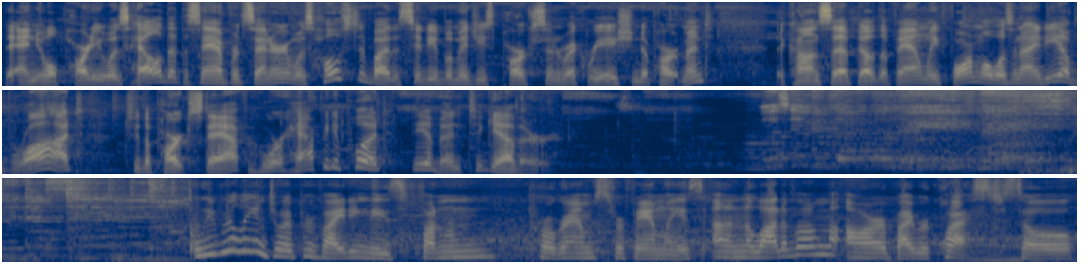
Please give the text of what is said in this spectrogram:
The annual party was held at the Sanford Center and was hosted by the City of Bemidji's Parks and Recreation Department. The concept of the family formal was an idea brought to the park staff who were happy to put the event together. We really enjoy providing these fun programs for families and a lot of them are by request. So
